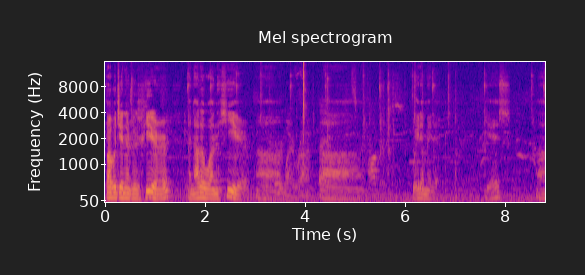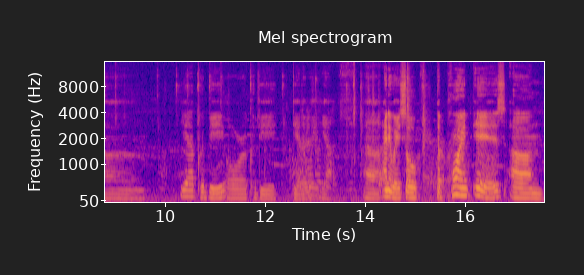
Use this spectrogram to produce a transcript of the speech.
bubble generator here another one here. Uh, uh, wait a minute. Yes. Um, yeah could be or could be the other way yeah. Uh, anyway so the point is um,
